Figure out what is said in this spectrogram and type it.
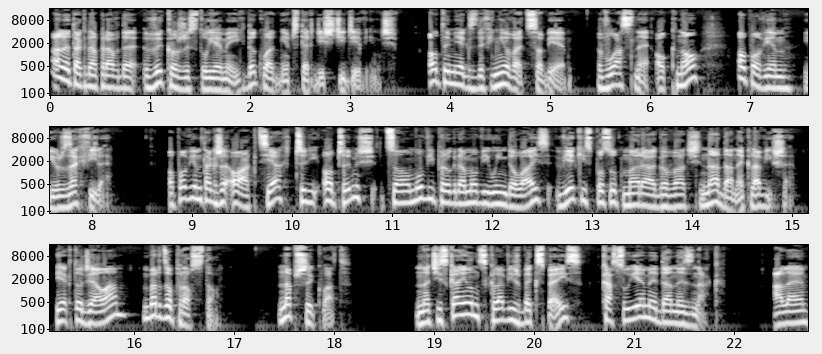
ale tak naprawdę wykorzystujemy ich dokładnie 49. O tym, jak zdefiniować sobie własne okno, opowiem już za chwilę. Opowiem także o akcjach, czyli o czymś, co mówi programowi Windows, w jaki sposób ma reagować na dane klawisze. Jak to działa? Bardzo prosto. Na przykład, naciskając klawisz Backspace, kasujemy dany znak, ale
